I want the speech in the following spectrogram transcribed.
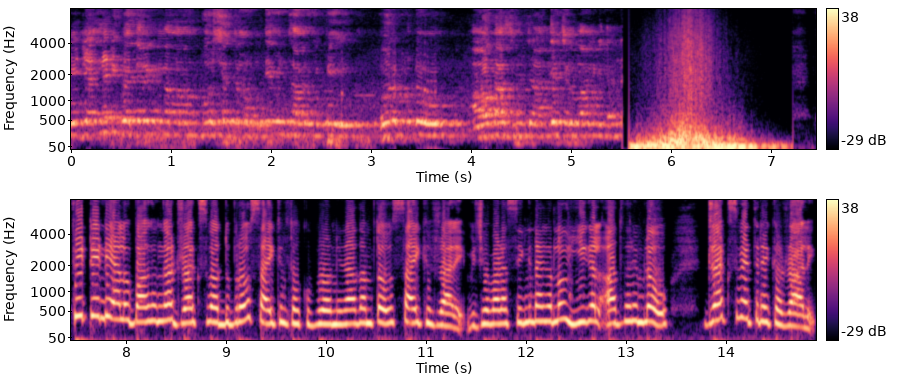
వీటన్నిటికి వ్యతిరేకంగా మనం భవిష్యత్తులో ఉద్యమించాలని చెప్పి కోరుకుంటూ అవకాశం ఇచ్చిన అధ్యక్షుల వారికి ఫిట్ ఇండియాలో భాగంగా డ్రగ్స్ వద్దు బ్రో సైకిల్ తొక్కు బ్రో నినాదంతో సైకిల్ ర్యాలీ. విజయవాడ సింగనగర్లో ఈగల్ ఆధ్వర్యంలో డ్రగ్స్ వ్యతిరేక ర్యాలీ.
